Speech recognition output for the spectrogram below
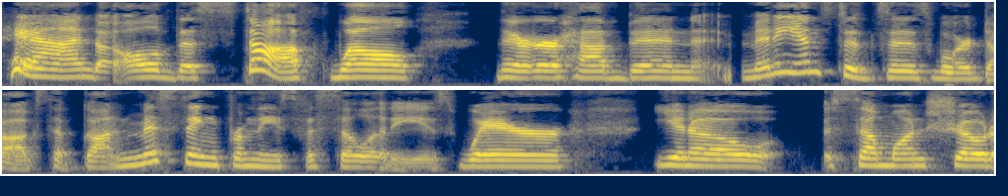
and all of this stuff. Well, there have been many instances where dogs have gone missing from these facilities where, you know, someone showed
